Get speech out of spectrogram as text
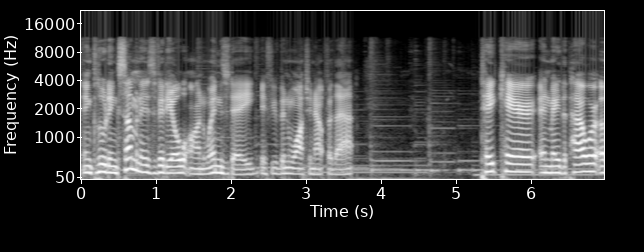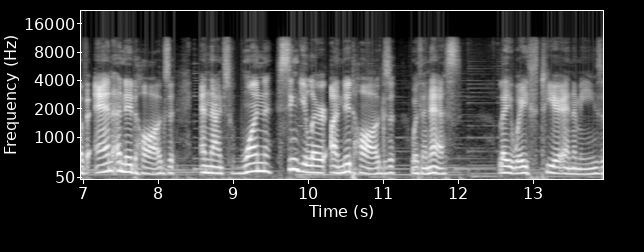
including Summoner's video on Wednesday, if you've been watching out for that. Take care, and may the power of an Anidhogs, and that's one singular Anidhogs with an S, lay waste to your enemies.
